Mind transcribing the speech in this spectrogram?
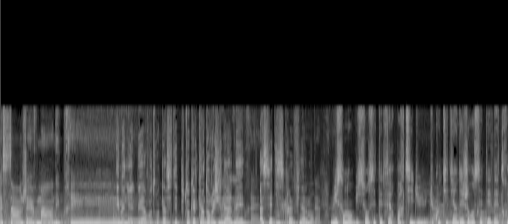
à Saint-Germain-des-Prés. Emmanuel Béard, votre père, c'était plutôt quelqu'un d'original, mais assez discret finalement. Lui, son ambition, c'était de faire partie du, du quotidien des gens, c'était d'être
